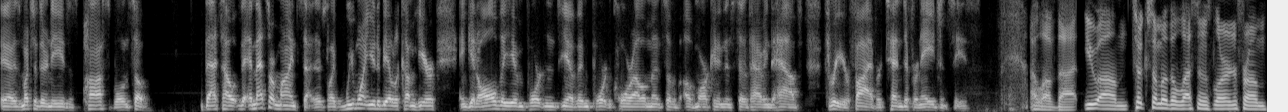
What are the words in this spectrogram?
as much of their needs as possible. And so that's how and that's our mindset it's like we want you to be able to come here and get all the important you know the important core elements of, of marketing instead of having to have three or five or ten different agencies I love that. You um, took some of the lessons learned from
